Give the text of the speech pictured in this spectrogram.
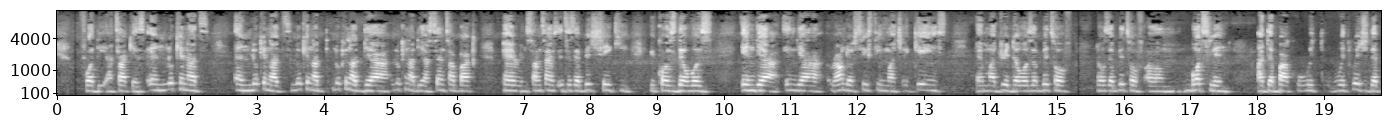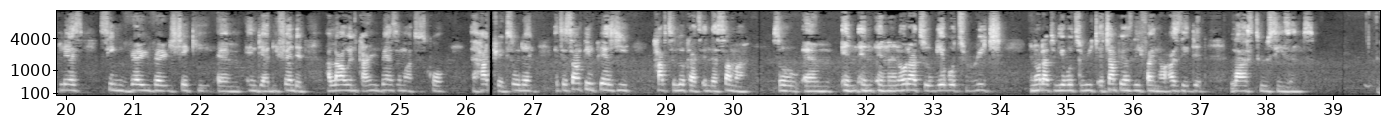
for the attackers. And looking at and looking at looking at looking at their looking at their centre back pairing, sometimes it is a bit shaky because there was in their in their round of 16 match against uh, Madrid there was a bit of there was a bit of um, bottling at the back with with which the players seemed very very shaky um, in their defending, allowing Karim Benzema to score a hat trick. So then it is something PSG have to look at in the summer. So um, in, in, in order to be able to reach in order to be able to reach a Champions League final as they did last two seasons.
